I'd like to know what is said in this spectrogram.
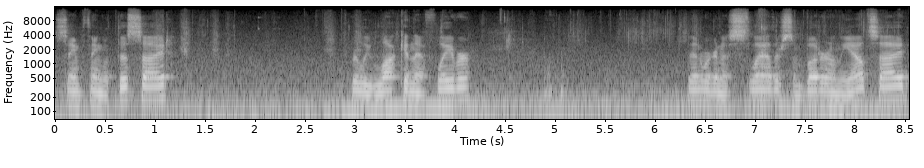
Same thing with this side. Really lock in that flavor. Then we're going to slather some butter on the outside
